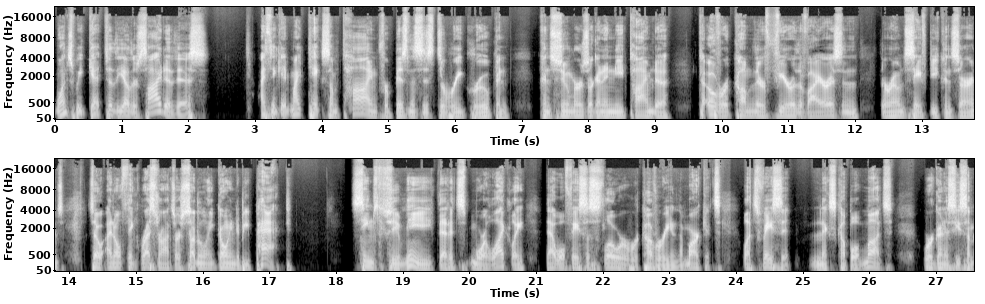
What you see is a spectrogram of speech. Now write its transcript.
once we get to the other side of this, I think it might take some time for businesses to regroup and consumers are going to need time to to overcome their fear of the virus and their own safety concerns. So I don't think restaurants are suddenly going to be packed. Seems to me that it's more likely that we'll face a slower recovery in the markets let's face it, next couple of months, we're going to see some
